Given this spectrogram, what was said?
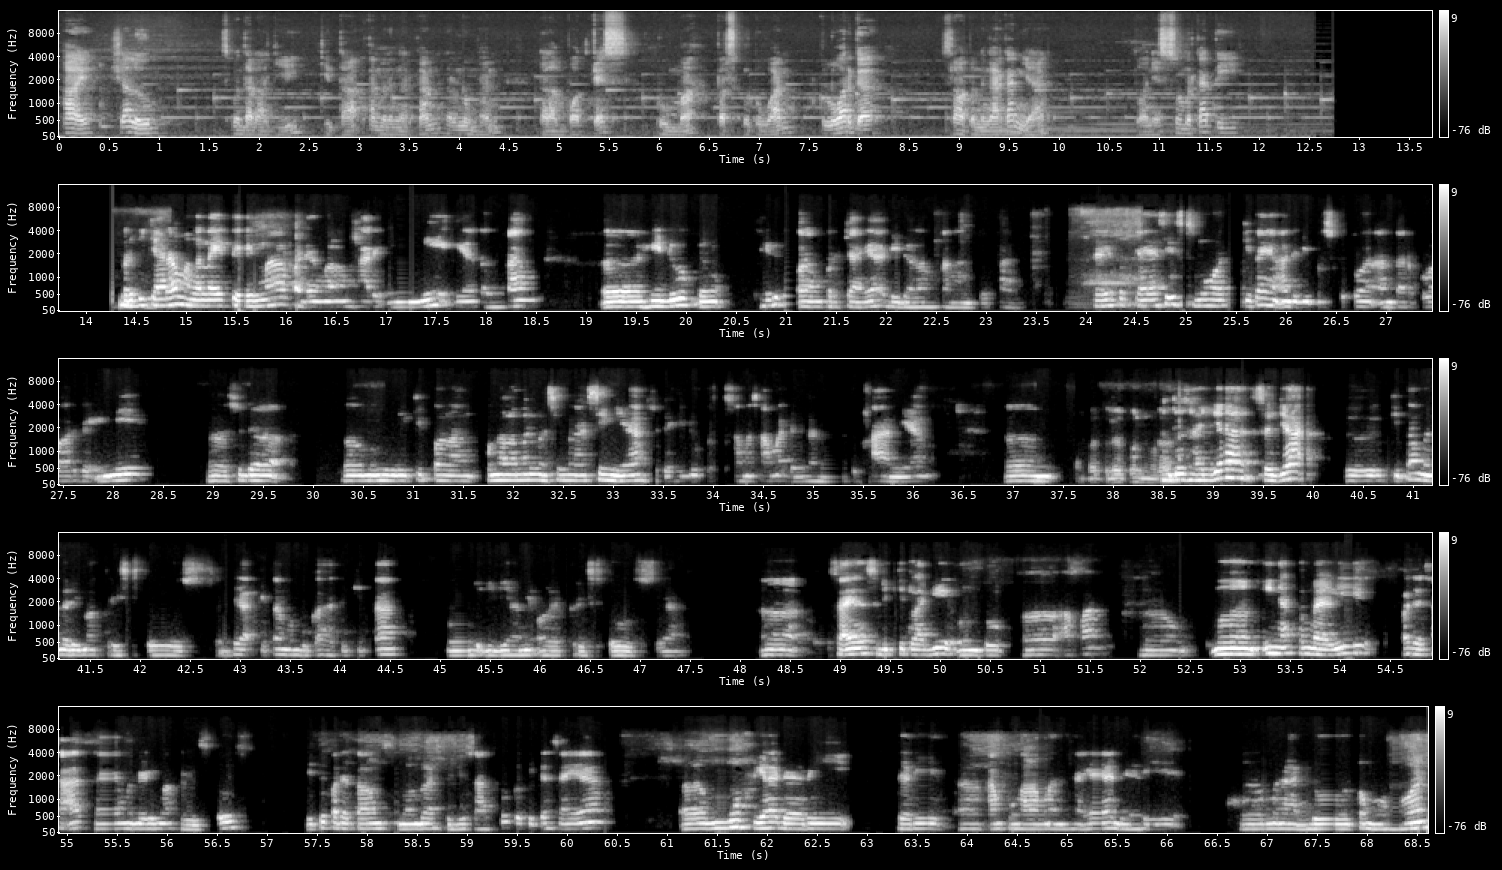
Hai, Shalom. Sebentar lagi kita akan mendengarkan renungan dalam podcast Rumah Persekutuan Keluarga. Selamat mendengarkan ya. Tuhan Yesus memberkati. berbicara mengenai tema pada malam hari ini ya tentang uh, hidup dan hidup orang percaya di dalam tangan Tuhan. Saya percaya sih semua kita yang ada di persekutuan antar keluarga ini uh, sudah memiliki pengalaman masing-masing ya, sudah hidup bersama-sama dengan Tuhan ya. Tentu saja sejak kita menerima Kristus, sejak kita membuka hati kita untuk didiami oleh Kristus ya. Uh, saya sedikit lagi untuk apa mengingat kembali pada saat saya menerima Kristus itu pada tahun 1971 ketika saya uh, move ya dari dari uh, kampung halaman saya dari uh, Manado Tomohon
